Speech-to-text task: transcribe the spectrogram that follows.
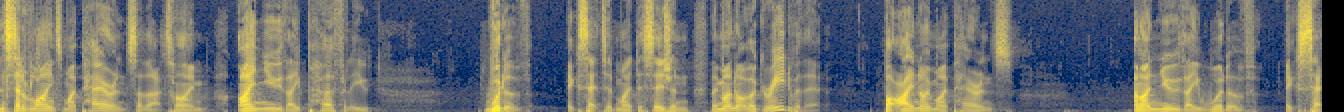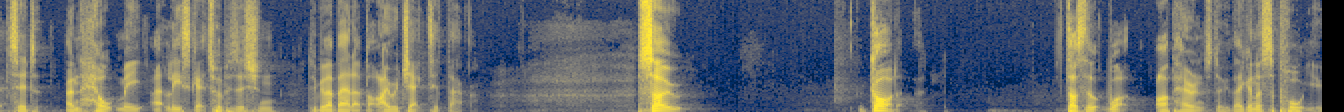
instead of lying to my parents at that time, I knew they perfectly would have accepted my decision. They might not have agreed with it, but I know my parents, and I knew they would have accepted and helped me at least get to a position to be better, but I rejected that. So, God does the, what our parents do. They're going to support you.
